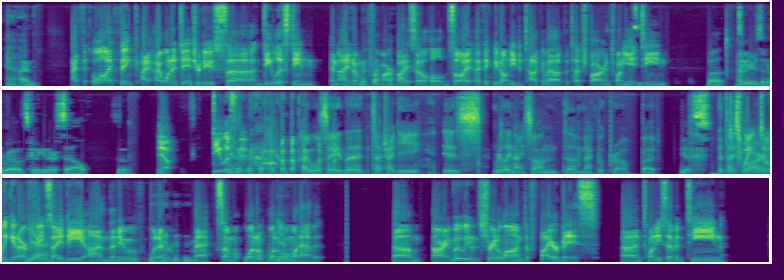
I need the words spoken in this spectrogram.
Yeah, I'm I th- well, I think I, I wanted to introduce uh, delisting an item from our buy sell hold. So I, I think we don't need to talk about the Touch Bar in 2018. well, two Alright. years in a row. It's going to get our sell. So Yep, delisted. I will say the Touch ID is really nice on the MacBook Pro, but yes, the Touch Just wait bar, till we get our yeah. Face ID on the new whatever Mac. Some one of one of Yeah. them will have it. Um. All right, moving straight along to Firebase. Uh, in 2017,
